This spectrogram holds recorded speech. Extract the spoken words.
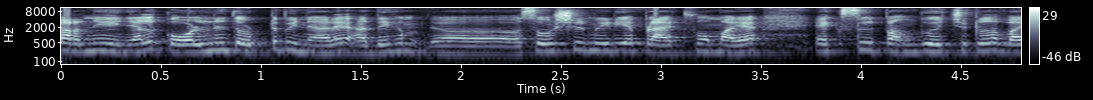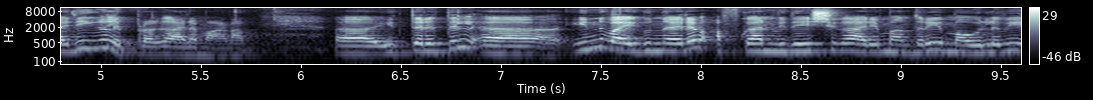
പറഞ്ഞു കഴിഞ്ഞാൽ കോളിന് തൊട്ട് പിന്നാലെ അദ്ദേഹം സോഷ്യൽ മീഡിയ പ്ലാറ്റ്ഫോമായ എക്സിൽ പങ്കുവച്ചിട്ടുള്ള വരികൾ ഇപ്രകാരമാണ്. ഇത്തരത്തിൽ ഇന്ന് വൈകുന്നേരം അഫ്ഗാൻ വിദേശകാര്യമന്ത്രി മൗലവി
